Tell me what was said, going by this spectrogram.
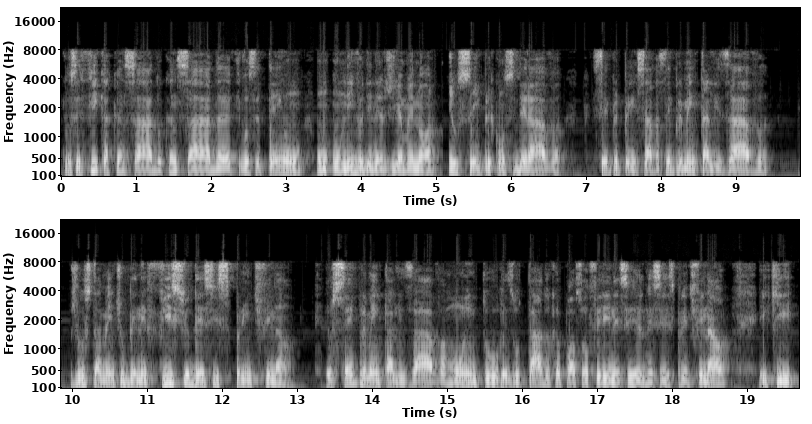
que você fica cansado, cansada, que você tem um, um, um nível de energia menor. Eu sempre considerava, sempre pensava, sempre mentalizava justamente o benefício desse sprint final. Eu sempre mentalizava muito o resultado que eu posso oferir nesse, nesse sprint final e que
